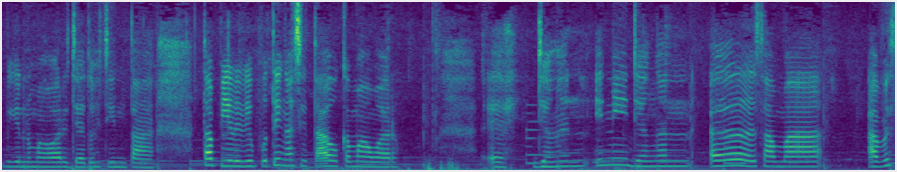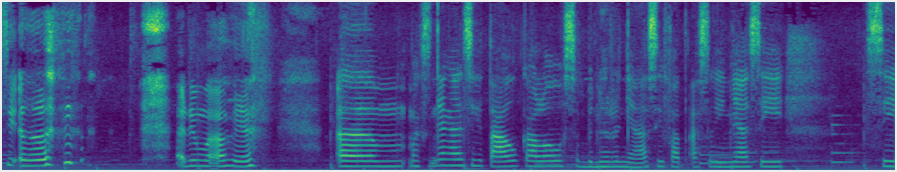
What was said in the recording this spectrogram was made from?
bikin mawar jatuh cinta. Tapi lili putih ngasih tahu ke mawar eh jangan ini jangan eh sama apa sih uh, aduh maaf ya. Um, maksudnya ngasih tahu kalau sebenarnya sifat aslinya si si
